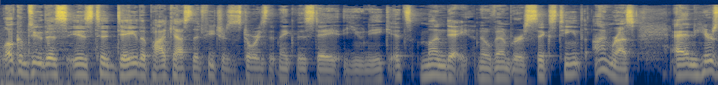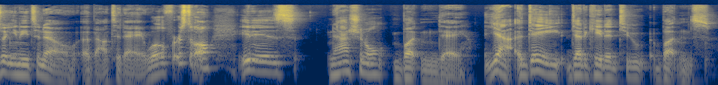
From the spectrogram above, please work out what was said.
Welcome to This Is Today, the podcast that features the stories that make this day unique. It's Monday, November 16th. I'm Russ, and here's what you need to know about today. Well, first of all, it is National Button Day. Yeah, a day dedicated to buttons.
